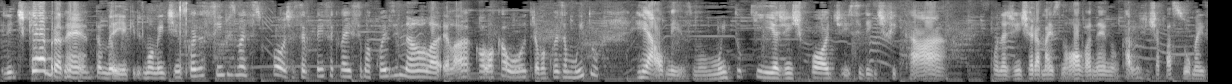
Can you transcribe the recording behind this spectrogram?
ele te quebra, né? Também, aqueles momentinhos, coisas simples, mas, poxa, você pensa que vai ser uma coisa e não, ela, ela coloca outra. É uma coisa muito real mesmo, muito que a gente pode se identificar quando a gente era mais nova, né? No caso, a gente já passou, mas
